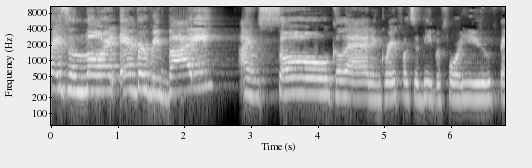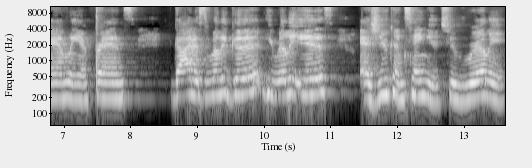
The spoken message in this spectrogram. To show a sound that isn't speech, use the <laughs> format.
Praise the Lord, everybody. I am so glad and grateful to be before you, family and friends. God is really good. He really is. As you continue to really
